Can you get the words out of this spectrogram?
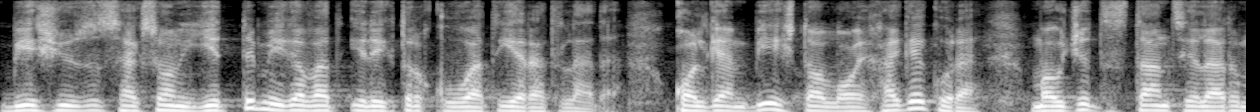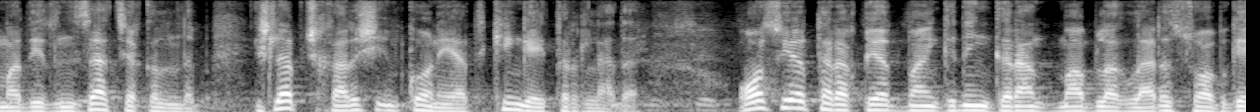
587 megavat elektr quvvati yaratiladi. Qolgan 5 ta loyihaga ko'ra mavjud stansiyalar modernizatsiya qilinib ishlab chiqarish imkoniyati kengaytiriladi. Osiyo taraqqiyot bankining grant mablag'lari hisobiga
